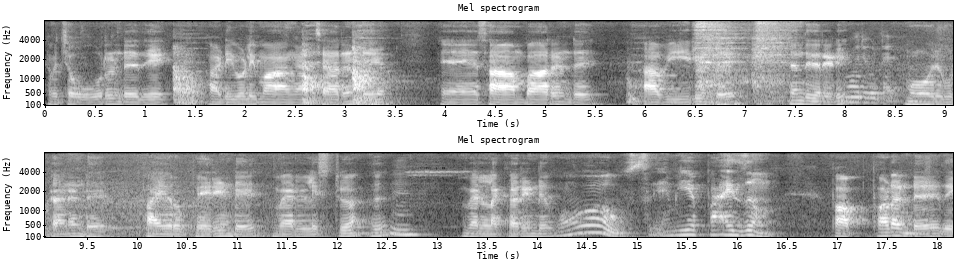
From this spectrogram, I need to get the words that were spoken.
അപ്പോൾ ചോറുണ്ട് ഇത്. അടിപൊളി മാങ്ങാച്ചാറുണ്ട്. സാമ്പാറുണ്ട്. അവിയലുണ്ട്. ഇതെന്ത് കറിയടി മോര് കൂട്ടാനുണ്ട് പയറുപ്പേരിയുണ്ട്. വെള്ളിസ്റ്റു വെള്ളക്കറി ഉണ്ട് ഓ സേമിയ പായസം. പപ്പട ഉണ്ട് ഇത്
